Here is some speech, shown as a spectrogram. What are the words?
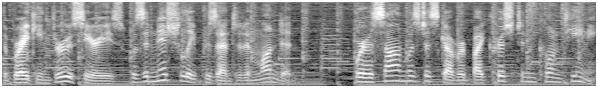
The Breaking Through series was initially presented in London, where Hassan was discovered by Cristian Contini,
